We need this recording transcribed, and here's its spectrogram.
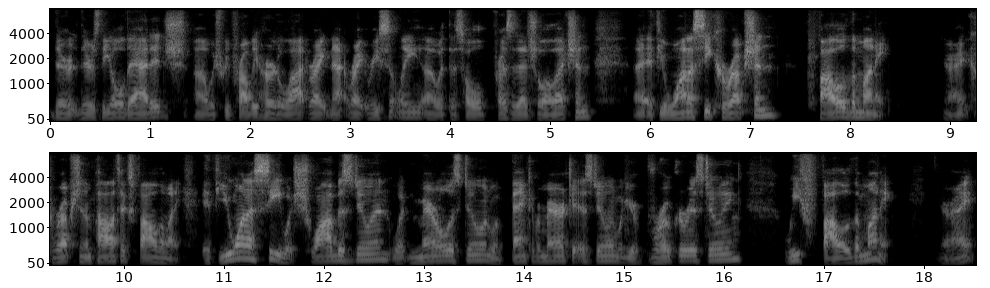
there, there's the old adage, uh, which we've probably heard a lot right now, right recently uh, with this whole presidential election. Uh, if you want to see corruption, follow the money. All right, corruption in politics, follow the money. If you want to see what Schwab is doing, what Merrill is doing, what Bank of America is doing, what your broker is doing, we follow the money. All right.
